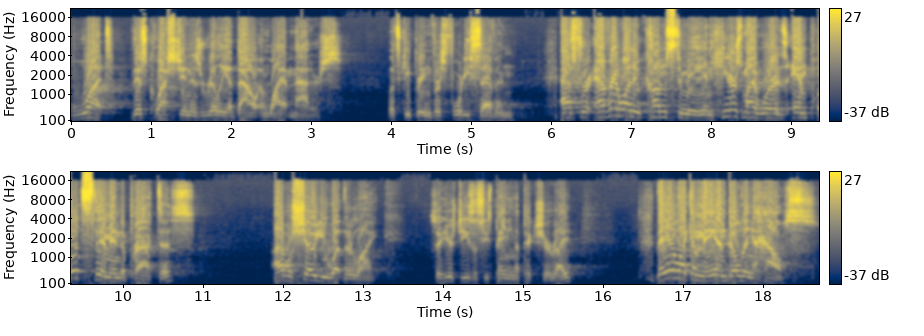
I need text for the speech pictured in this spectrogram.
what this question is really about and why it matters. Let's keep reading verse 47. As for everyone who comes to me and hears my words and puts them into practice, I will show you what they're like. So here's Jesus. He's painting a picture, right? They are like a man building a house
